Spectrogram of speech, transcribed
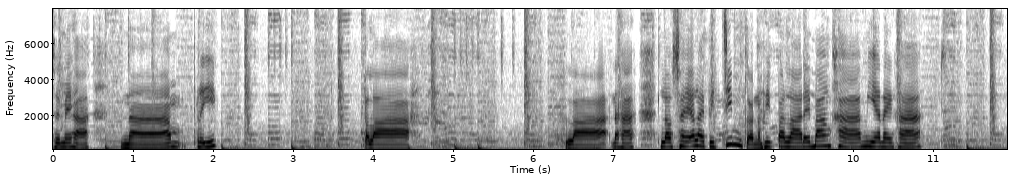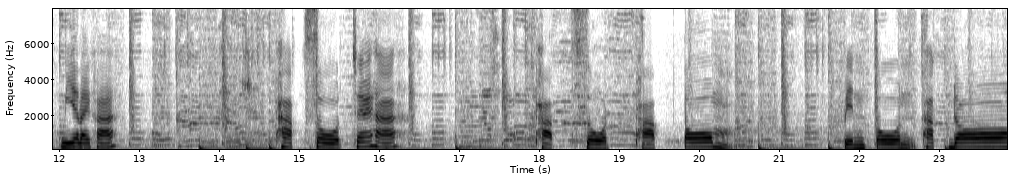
ใช่ไหมคะ น้ำพริก ปลาปลานะคะ เราใช้อะไรไปจิ้มกับน้ำพริกปลาได้บ้างคะ มีอะไรคะ มีอะไรคะ ผักสดใช่ไหมคะ ผักสด ผักต้ม เป็นต้น ผักดอง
